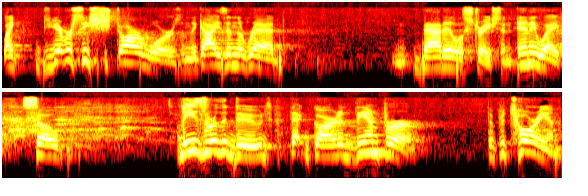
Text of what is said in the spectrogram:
Like, do you ever see Star Wars and the guys in the red? Bad illustration. Anyway, so these were the dudes that guarded the emperor the Praetorian.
